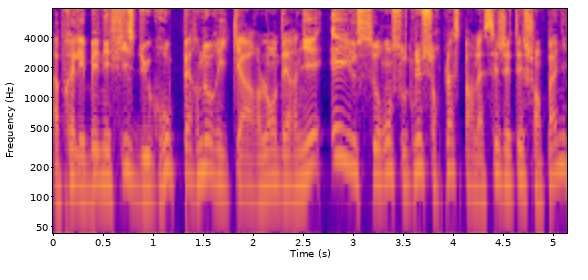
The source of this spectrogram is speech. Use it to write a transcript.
après les bénéfices du groupe Pernod Ricard l'an dernier, et ils seront soutenus sur place par la CGT Champagne,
